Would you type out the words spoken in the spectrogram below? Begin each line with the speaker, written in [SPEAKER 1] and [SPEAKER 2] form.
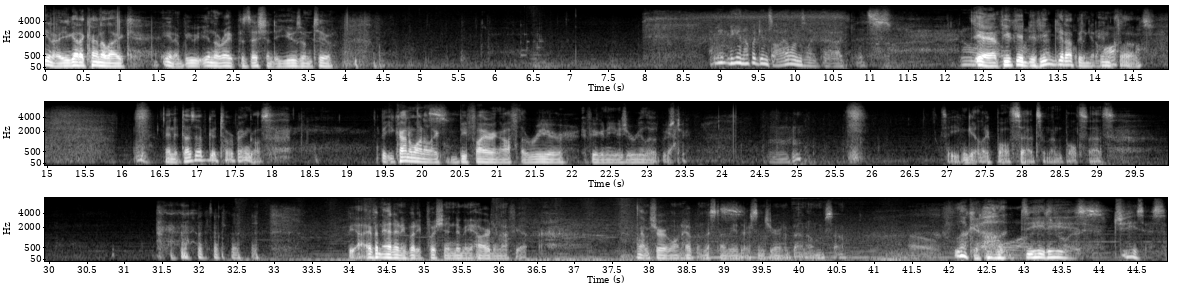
[SPEAKER 1] you know, you got to kind of like, you know, be in the right position to use them too.
[SPEAKER 2] I mean, being up against islands like that, it's. no,
[SPEAKER 1] Yeah, if you could, if you could get up
[SPEAKER 2] to get
[SPEAKER 1] close, and it does have good torp angles, but you kind of want to like be firing off the rear if you're going to use your reload
[SPEAKER 2] Yeah.
[SPEAKER 1] booster,
[SPEAKER 2] Mhm.
[SPEAKER 1] so you can get like both sets and then both sets. Yeah, I haven't had anybody push into me hard enough yet. I'm sure it won't happen this time either, since you're in a Venom. So
[SPEAKER 2] oh,
[SPEAKER 1] look at all the DDs. Jesus.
